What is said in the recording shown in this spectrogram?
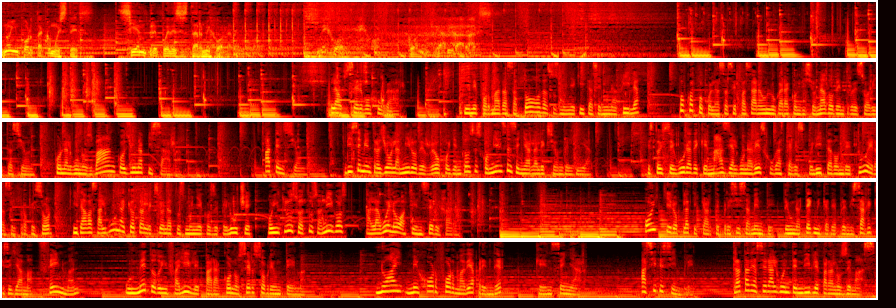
No importa cómo estés, siempre puedes estar mejor. Mejor, mejor. Con Reavivadas. La observo jugar. Tiene formadas a todas sus muñequitas en una fila. Poco a poco las hace pasar a un lugar acondicionado dentro de su habitación, con algunos bancos y una pizarra. Atención, dice mientras yo la miro de reojo y entonces comienza a enseñar la lección del día. Estoy segura de que más de alguna vez jugaste a la escuelita donde tú eras el profesor y dabas alguna que otra lección a tus muñecos de peluche o incluso a tus amigos, al abuelo a quien se dejara. Hoy quiero platicarte precisamente de una técnica de aprendizaje que se llama Feynman, un método infalible para conocer sobre un tema. No hay mejor forma de aprender que enseñar. Así de simple. Trata de hacer algo entendible para los demás.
